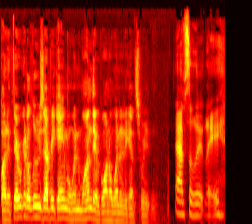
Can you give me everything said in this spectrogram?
but if they were going to lose every game and win one, they would want to win it against Sweden. Absolutely.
